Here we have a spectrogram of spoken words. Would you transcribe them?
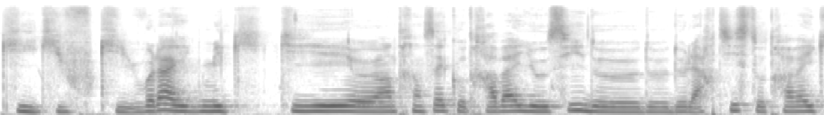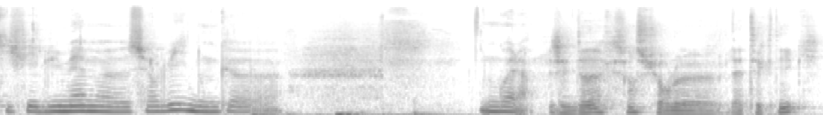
qui, qui, qui- voilà, mais qui, qui est intrinsèque au travail aussi de, de, de l'artiste, au travail qu'il fait lui-même sur lui. Donc, donc voilà. J'ai une dernière question sur le, la technique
